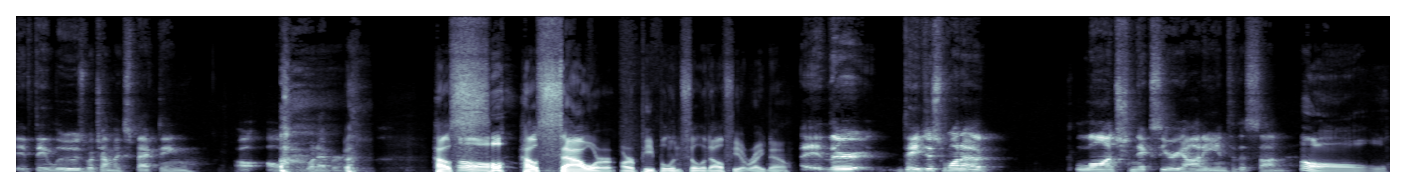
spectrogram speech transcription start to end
if they lose, which I'm expecting, I'll, I'll whatever. How Oh. how sour are people in Philadelphia right now? Eh, They're they just want to launch Nick Sirianni into the sun Oh.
